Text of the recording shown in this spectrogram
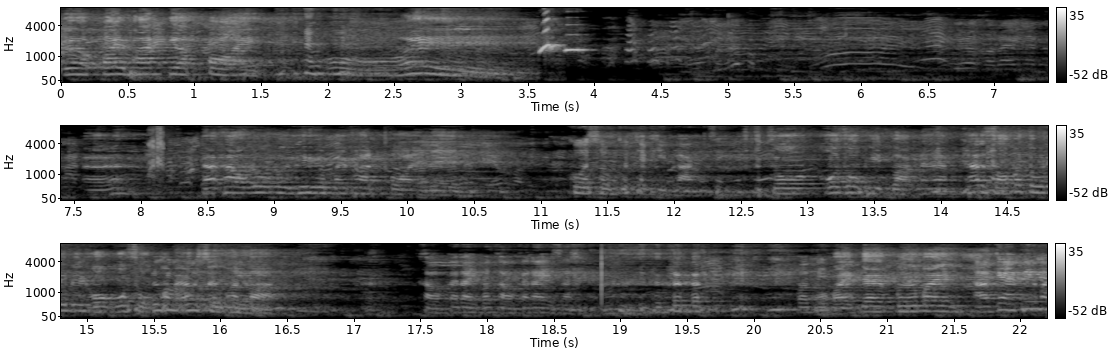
เกือบไปพันเกือบปล่อย โอ้ยเออถ้าเข้าลูกมือที่ก็ไปพันปล่อยเลยโคสมก็จะผิดหวังสิโคโซผิดหวังนะครับถ้าสองประตูนี่เป็นของโคโซก่อนนะครับหนึ่งพันบาท เขาก็ได้เพราะเขาก็ได้ซะต่อไปแก้มือใหม่อาแกพี่ไหม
